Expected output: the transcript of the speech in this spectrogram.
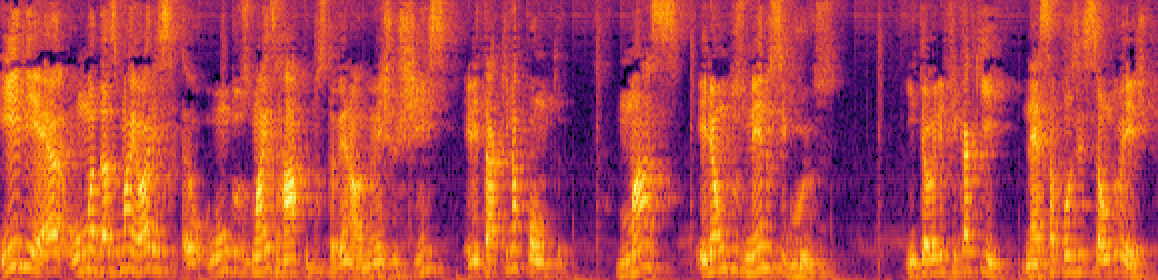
ele é uma das maiores, um dos mais rápidos, tá vendo? No eixo X ele está aqui na ponta, mas ele é um dos menos seguros. Então ele fica aqui, nessa posição do eixo.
